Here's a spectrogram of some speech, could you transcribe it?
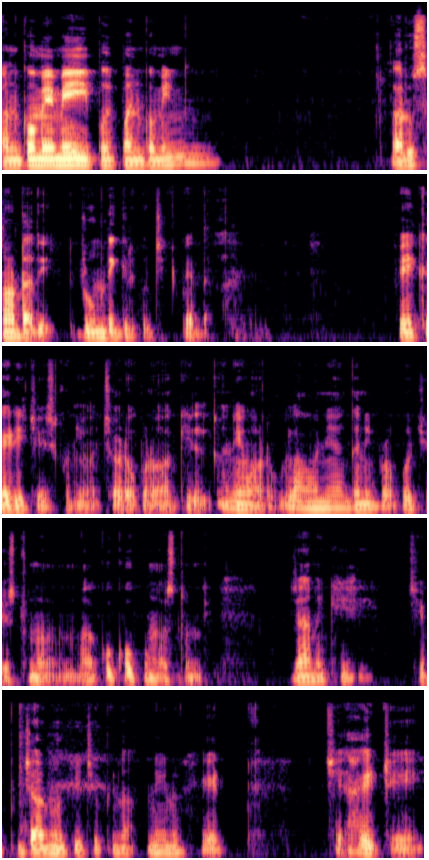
పనుకోమేమే పోయి పనుకోమే అరుస్తూ ఉంటుంది రూమ్ దగ్గరికి వచ్చి పెద్ద ఫేక్ ఐడి చేసుకుని వచ్చాడు ఒకడు అఖిల్ అనేవాడు. లావణ్య గని ప్రపోజ్ చేస్తున్నాడు. నాకు కోపం వస్తుంది. జానకి చెప్పి జానుకి చెప్పిన నేను హేట్ చే హైట్ చేయి.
